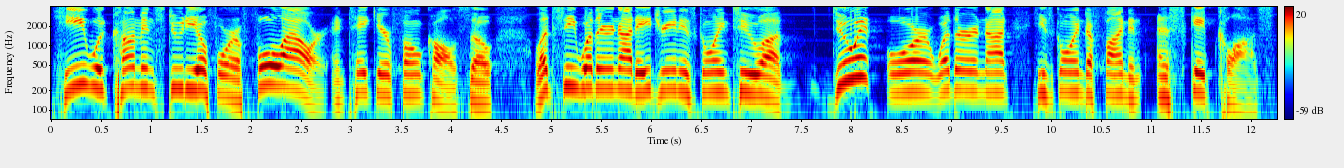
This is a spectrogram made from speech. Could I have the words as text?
he would come in studio for a full hour and take your phone calls. So let's see whether or not Adrian is going to uh, do it or whether or not he's going to find an escape clause.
